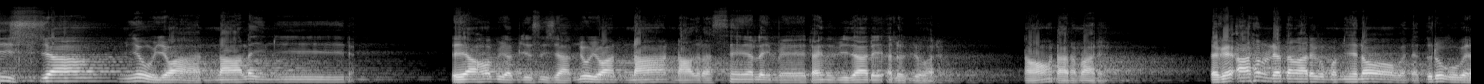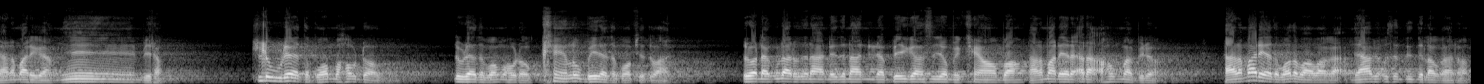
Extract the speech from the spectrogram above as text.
ည်းရှာမြို့ရွာနာလိုက်မည်တဲ့တရားဟောပြီးတော့ပြည့်စုံရှာမြို့ရွာနာနာသရာဆင်းရဲလိုက်မယ်တိုင်းသူပြည်သားတွေအဲ့လိုပြောရတယ်။နော်ဒါဓမ္မတွေတကယ်အားထုတ်နေတဲ့တန်ခါတွေကိုမမြင်တော့ဘဲနဲ့သူတို့ကိုပဲဓမ္မတွေကမြင်ပြီးတော့လှူတဲ့သဘောမဟုတ်တော့ဘူး လှူတဲ့သဘောမဟုတ်တော့ခင်လို့ပေးတဲ့သဘောဖြစ်သွားတယ်။သူတို့ကကုလရဒနာအနေဒနာအနေနဲ့ပေးကမ်းစရုံမခင်အောင်ပေါင်းဓမ္မတွေအဲ့ဒါအဟုတ်မှတ်ပြီးတော့ဓမ္မတွေရဲ့သဘောတဘာဝကအများကြီးဥစ္စာသိတဲ့လောက်ကတော့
